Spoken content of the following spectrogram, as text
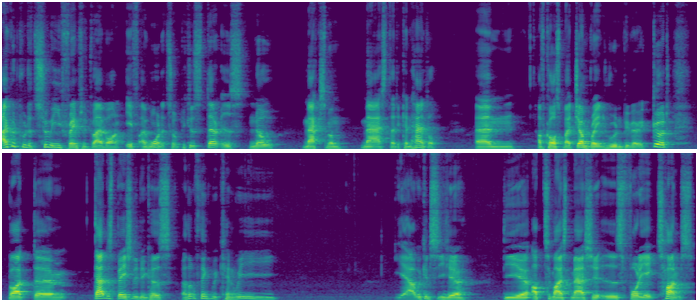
I could put a 2E frameshift drive on if I wanted to, because there is no maximum mass that it can handle. Um, of course, my jump range wouldn't be very good, but um, that is basically because I don't think we can we. Yeah, we can see here the uh, optimized mass is 48 tons,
